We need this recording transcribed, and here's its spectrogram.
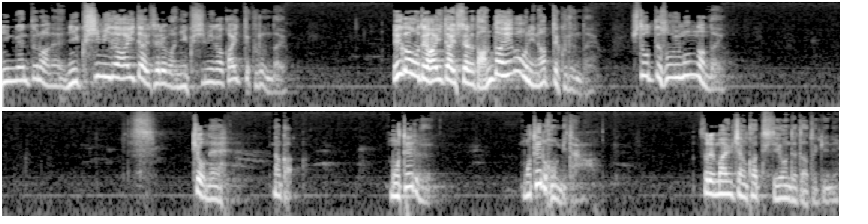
人間っていうのはね憎しみで会いたいすれば憎しみが返ってくるんだよ。笑顔で会いたいしたらだんだん笑顔になってくるんだよ。人ってそういうもんなんだよ。今日ねなんかモテるモテる本みたいな。それまゆみちゃん買ってきて読んでた時に。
